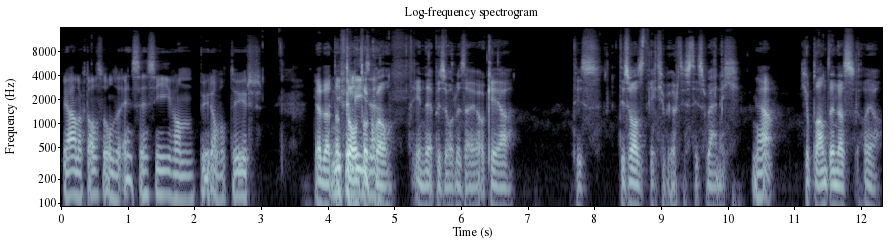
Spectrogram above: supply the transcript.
ja, nogthans onze essentie van puur avontuur. Ja, dat, dat toont ook wel in de episodes dat je, oké, ja, het is, het is zoals het echt gebeurd is. Het is weinig Ja, gepland en dat is, oh ja,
